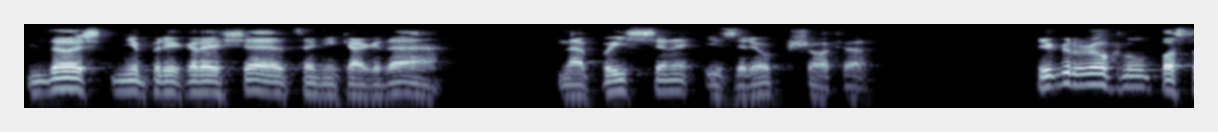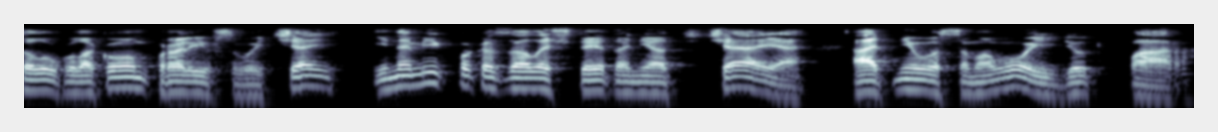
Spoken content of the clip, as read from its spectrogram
«Дождь не прекращается никогда», — напыщенно изрек шофер и грохнул по столу кулаком, пролив свой чай, и на миг показалось, что это не от чая, а от него самого идет пар.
